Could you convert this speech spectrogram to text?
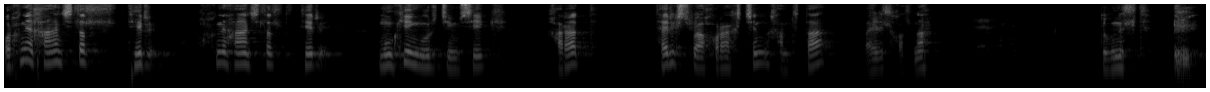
Бурханы хаанчлал тэр Бурханы хаанчлалд тэр мөнхийн үр жимсийг хараад таригч ба хураагч нь хамтдаа баярлах болно. Дүгнэлт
